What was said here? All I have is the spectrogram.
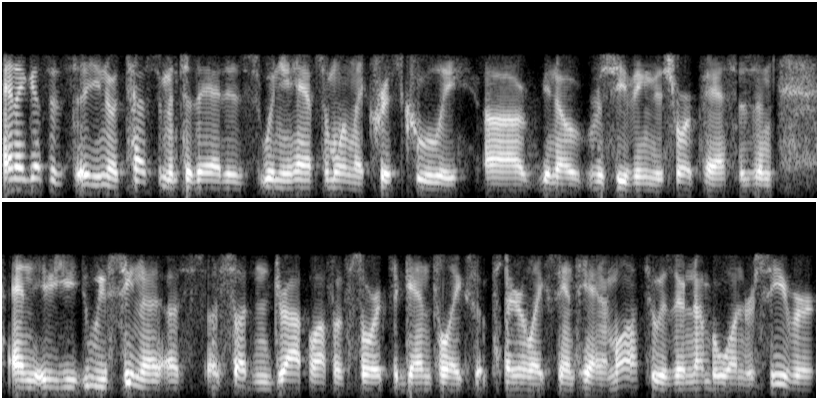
and I guess it's uh, you know testament to that is when you have someone like Chris Cooley, uh, you know, receiving the short passes, and and you, we've seen a, a, a sudden drop off of sorts again to like a player like Santana Moss, who is their number one receiver,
